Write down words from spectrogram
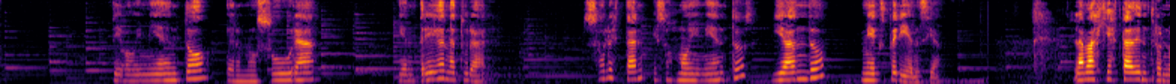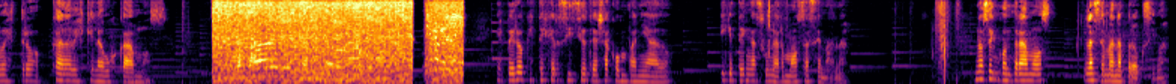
de movimiento, hermosura y entrega natural. Solo están esos movimientos guiando mi experiencia. La magia está dentro nuestro cada vez que la buscamos. Espero que este ejercicio te haya acompañado y que tengas una hermosa semana. Nos encontramos la semana próxima.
